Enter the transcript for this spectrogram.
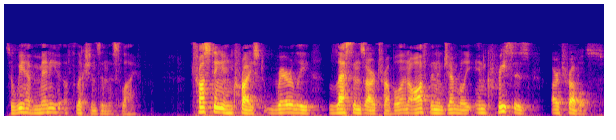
So we have many afflictions in this life. Trusting in Christ rarely lessens our trouble and often and generally increases our troubles.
